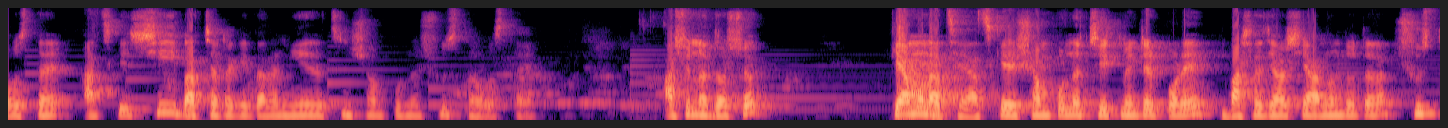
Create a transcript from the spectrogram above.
অবস্থায়, আজকে সেই বাচ্চাটাকে তারা নিয়ে যাচ্ছেন সম্পূর্ণ সুস্থ অবস্থায়। আসুন না দর্শক, কেমন আছে আজকে সম্পূর্ণ ট্রিটমেন্টের পরে? বাসায় যাওয়ার সেই আনন্দটা, সুস্থ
